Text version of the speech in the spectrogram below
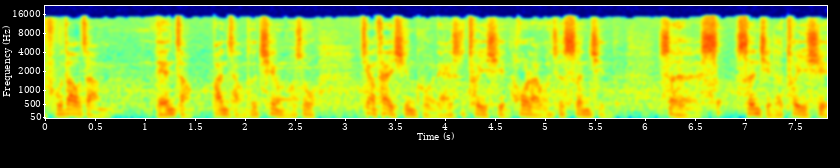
辅导长、连长、班长都劝我说，这样太辛苦，你还是退训。后来我就申请的，呃，申申请了退训。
